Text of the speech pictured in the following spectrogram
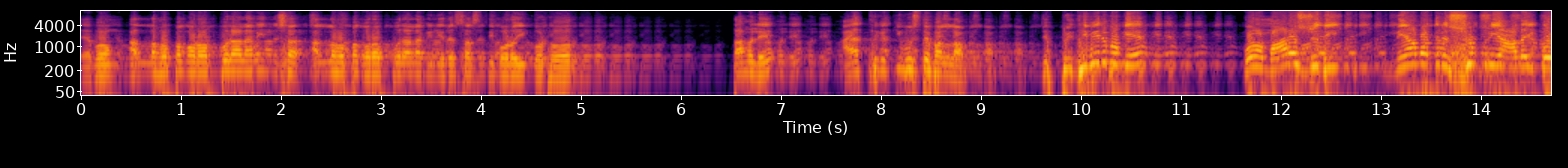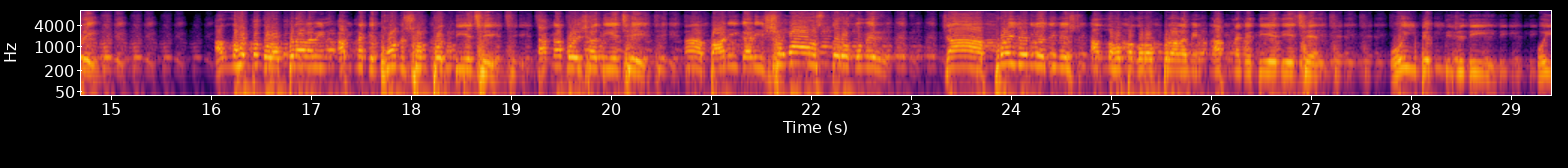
এবং আল্লাহ পাক রব্বুল আলামিন আল্লাহ পাক রব্বুল আলামিনের শাস্তি বড়ই কঠোর। তাহলে আয়াত থেকে কি বুঝতে পারলাম? যে পৃথিবীর বুকে কোন মানুষ যদি নিয়ামতের শুকরিয়া আদায় করে আল্লাহ রব্বুল আলামিন আপনাকে ধন সম্পদ দিয়েছে টাকা পয়সা দিয়েছে হ্যাঁ, বাড়ি গাড়ি সমস্ত রকমের যা প্রয়োজনীয় জিনিস আল্লাহ রব্বুল আলামিন আপনাকে দিয়ে দিয়েছেন। ওই ব্যক্তি যদি ওই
